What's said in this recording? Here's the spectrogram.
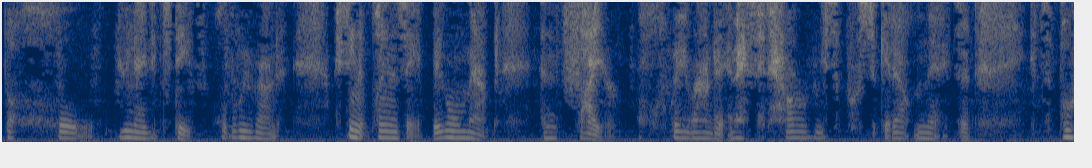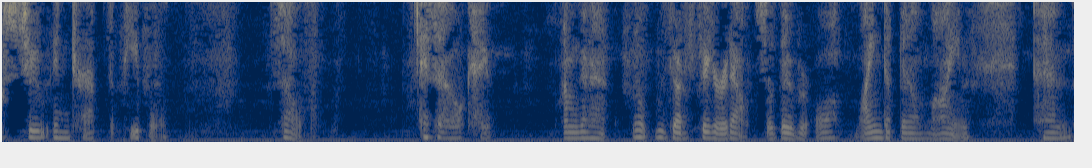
the whole United States, all the way around it. I seen it plain as day, a big old map, and fire all the way around it. And I said, How are we supposed to get out? And they said, It's supposed to entrap the people. So I said, Okay, I'm gonna, we gotta figure it out. So they were all lined up in a line, and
